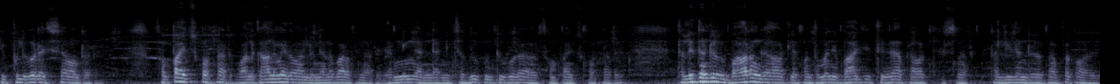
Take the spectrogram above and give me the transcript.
టిప్పులు కూడా ఇస్తూ ఉంటారు. సంపాదించుకుంటున్నారు. వాళ్ళ కాళ్ళ మీద వాళ్ళు నిలబడుతున్నారు. రన్నింగ్ అండ్ రన్నింగ్ చదువుకుంటూ కూడా సంపాదించుకుంటున్నారు. తల్లిదండ్రులకు భారం కావట్లేదు. కొంతమంది బాధ్యతగా ప్రవర్తిస్తున్నారు. తల్లిదండ్రుల పెంపకం అది.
